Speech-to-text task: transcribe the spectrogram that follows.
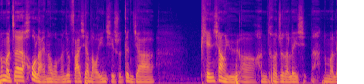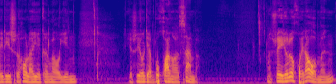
那么在后来呢，我们就发现老鹰其实更加偏向于啊亨特这个类型的。那么雷迪什后来也跟老鹰也是有点不欢而散吧。所以就是回到我们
